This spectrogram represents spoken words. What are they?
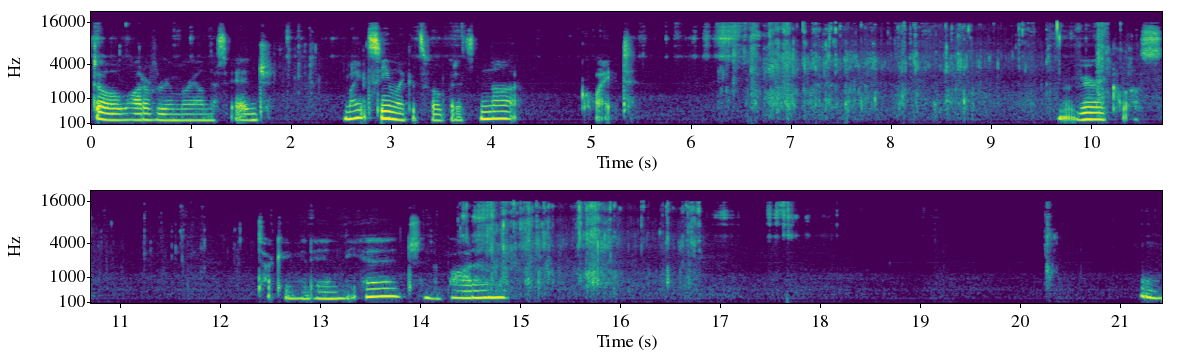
Still a lot of room around this edge. It might seem like it's filled, but it's not quite. Very close. Tucking it in the edge and the bottom. Hmm.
